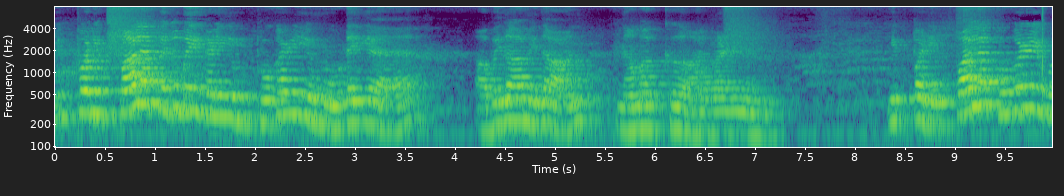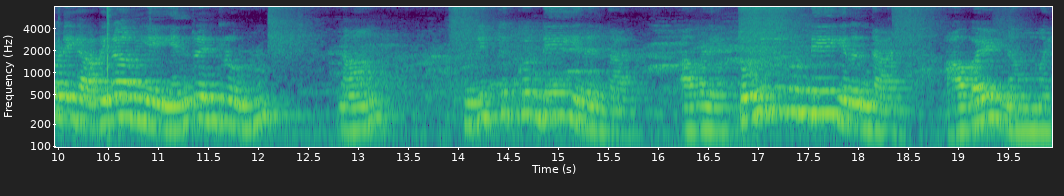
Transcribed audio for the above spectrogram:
இப்படி பல பெருமைகளையும் புகழையும் உடைய அபிராமிதான் நமக்கு அவள். இப்படி பல புகழை உடைய அபிராமியை என்றென்றும் நாம் துதித்து கொண்டே இருந்தாள் அவளை தொழுது கொண்டே இருந்தாள் அவள் நம்மை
